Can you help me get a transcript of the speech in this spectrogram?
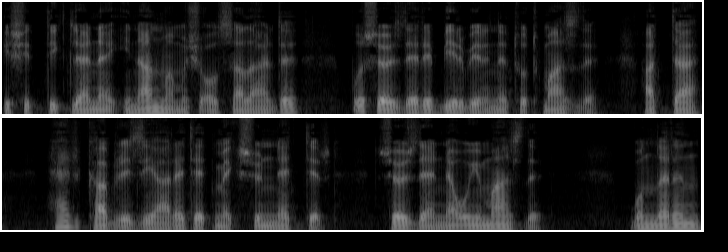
işittiklerine inanmamış olsalardı bu sözleri birbirini tutmazdı. Hatta her kabri ziyaret etmek sünnettir. Sözlerine uymazdı. Bunların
